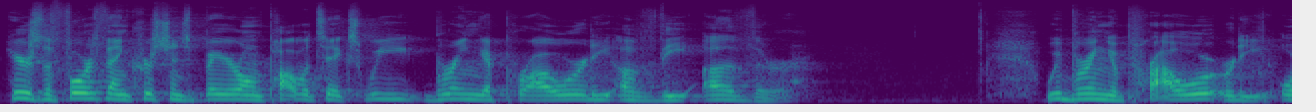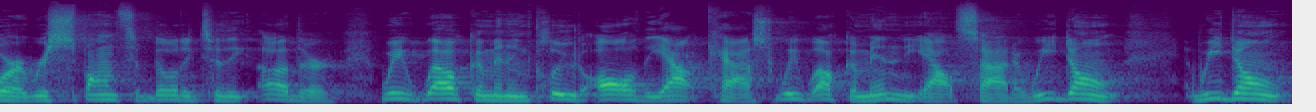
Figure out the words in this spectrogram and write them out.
Here's the fourth thing Christians bear on politics we bring a priority of the other. We bring a priority or a responsibility to the other. We welcome and include all the outcasts. We welcome in the outsider. We don't we don't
